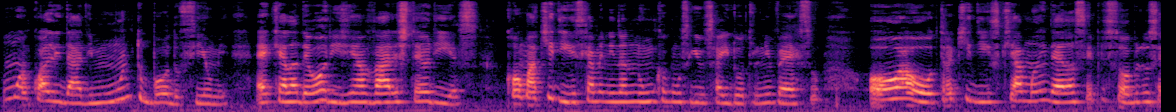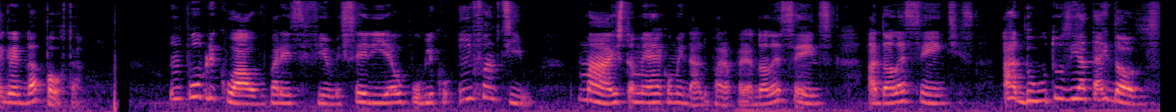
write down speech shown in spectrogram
Uma qualidade muito boa do filme é que ela deu origem a várias teorias, como a que diz que a menina nunca conseguiu sair do outro universo, ou a outra que diz que a mãe dela sempre soube do segredo da porta. Um público-alvo para esse filme seria o público infantil, mas também é recomendado para pré-adolescentes, adolescentes, adultos e até idosos.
